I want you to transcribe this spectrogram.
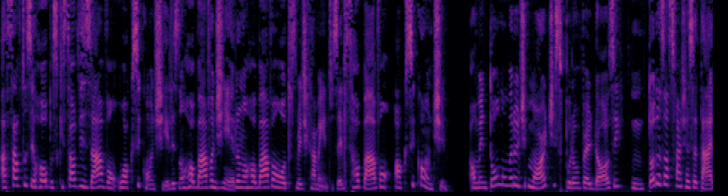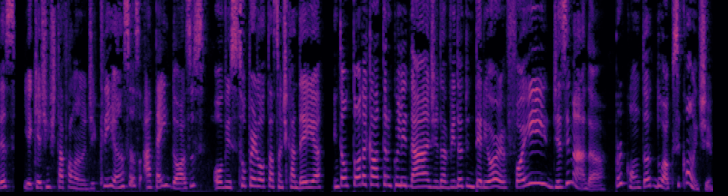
assaltos e roubos que só visavam o Oxycontin. Eles não roubavam dinheiro, não roubavam outros medicamentos, eles roubavam Oxycontin. Aumentou o número de mortes por overdose em todas as faixas etárias, e aqui a gente tá falando de crianças até idosos. Houve superlotação de cadeia, então toda aquela tranquilidade da vida do interior foi dizimada por conta do Oxycontin.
